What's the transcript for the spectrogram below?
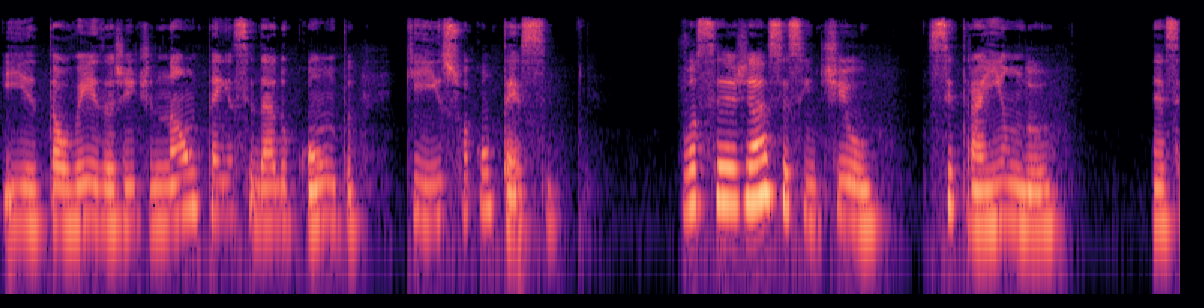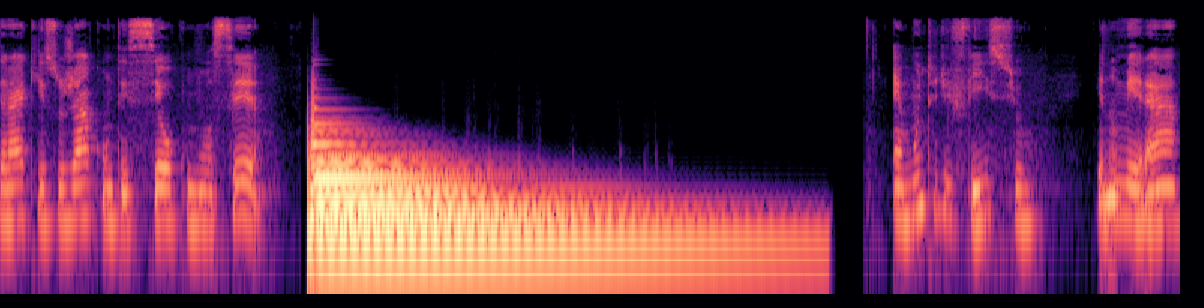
e talvez a gente não tenha se dado conta que isso acontece. Você já se sentiu se traindo? Né? Será que isso já aconteceu com você? É muito difícil enumerar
